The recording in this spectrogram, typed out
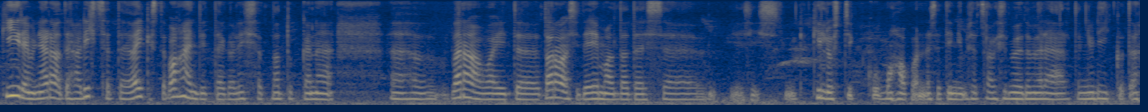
kiiremini ära teha lihtsate väikeste vahenditega, lihtsalt natukene äh, väravaid äh, tarasid eemaldades äh, ja siis killustikku maha pannes, et inimesed saaksid mööda mere äärt on ju liikuda.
